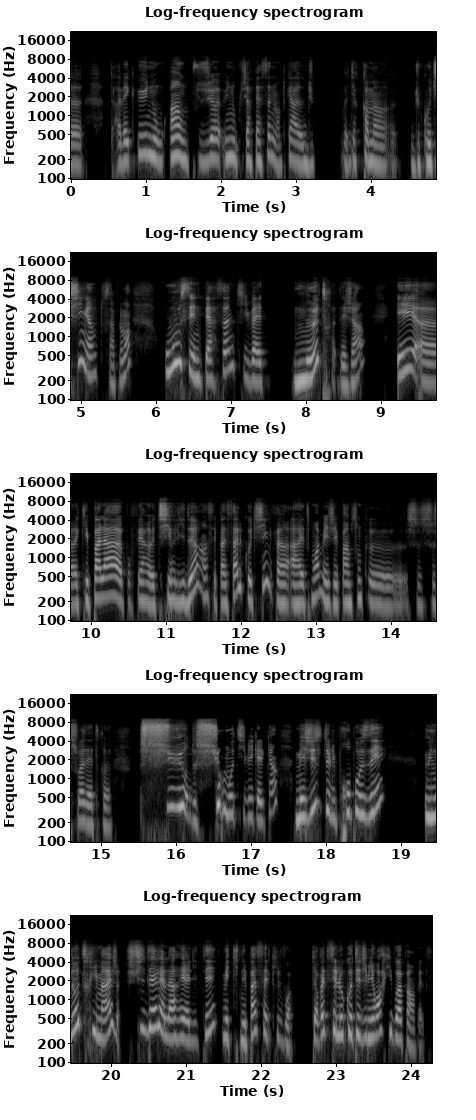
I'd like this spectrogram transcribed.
avec une ou un ou plusieurs une ou plusieurs personnes, en tout cas du on va dire comme du coaching hein, tout simplement, où c'est une personne qui va être neutre déjà et qui est pas là pour faire cheerleader. Hein, c'est pas ça le coaching. Enfin, arrête-moi, mais j'ai pas l'impression que ce, soit d'être sûr, de surmotiver quelqu'un, mais juste de lui proposer une autre image fidèle à la réalité, mais qui n'est pas celle qu'il voit. Qui, en fait, c'est le côté du miroir qu'il voit pas, en fait.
